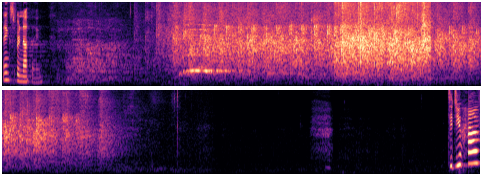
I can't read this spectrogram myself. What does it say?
Thanks for nothing. Did you have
